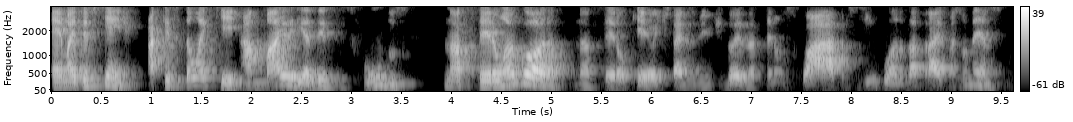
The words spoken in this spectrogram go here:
é mais eficiente. A questão é que a maioria desses fundos nasceram agora. Nasceram o quê? A gente está em 2022? Nasceram uns 4, 5 anos atrás, mais ou menos.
